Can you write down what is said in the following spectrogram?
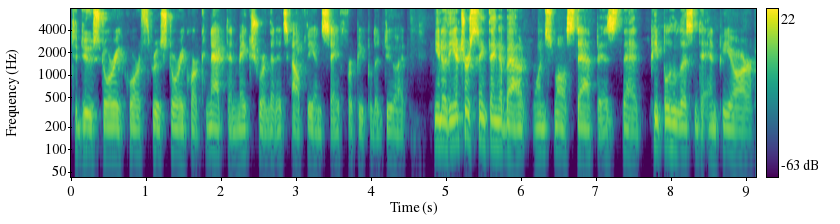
to do StoryCorps through StoryCorps Connect and make sure that it's healthy and safe for people to do it. You know, the interesting thing about One Small Step is that people who listen to NPR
